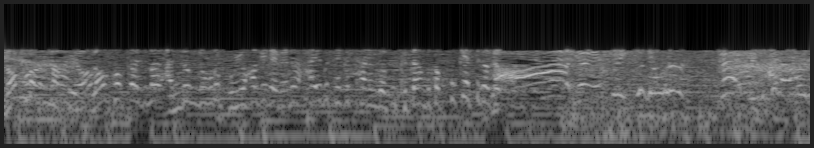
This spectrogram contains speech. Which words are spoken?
럼퍼는 맞고요. 런커까지만 안정적으로 보유하게 되면 은 하이브 탱크 타는 것은 그다음부터 포켓스가 아, 예, 또 이쪽으로. 네, 이렇게 나오는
